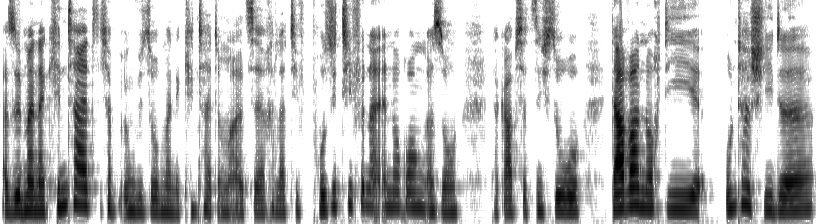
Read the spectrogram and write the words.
Also in meiner Kindheit, ich habe irgendwie so meine Kindheit immer als sehr relativ positiv in Erinnerung. Also da gab es jetzt nicht so, da waren noch die Unterschiede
